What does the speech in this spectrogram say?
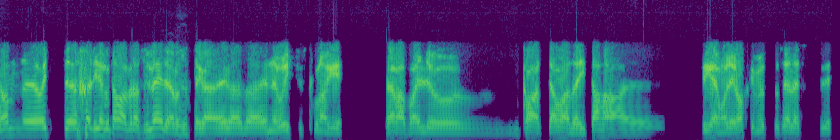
no Ott oli nagu tavapärases meeleolus, et ega, ega ta enne võistlust kunagi väga palju kaarte avada ei taha. pigem oli rohkem juttu sellest,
